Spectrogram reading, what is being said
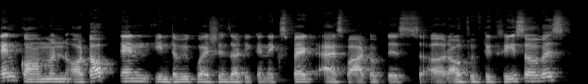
10 common or top 10 interview questions that you can expect as part of this uh, Route 53 service.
